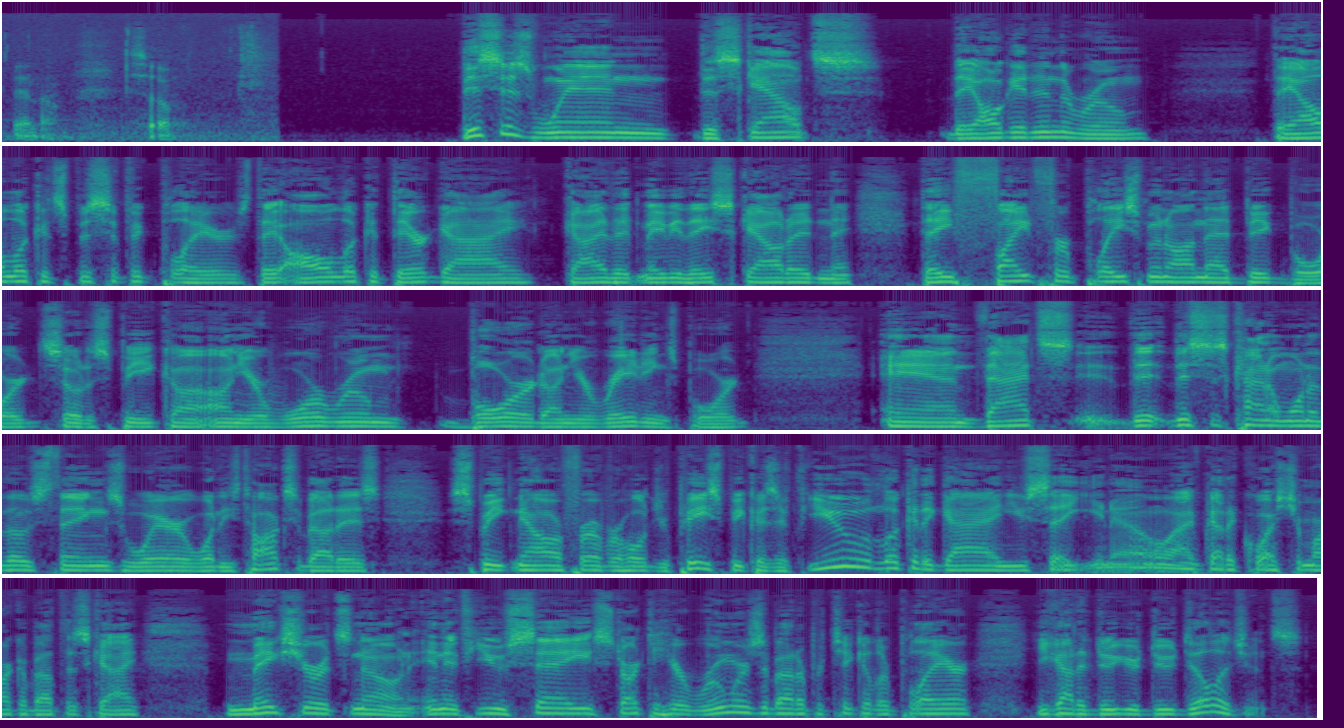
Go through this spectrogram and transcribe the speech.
you know. So, this is when the scouts they all get in the room. They all look at specific players. They all look at their guy, guy that maybe they scouted, and they, they fight for placement on that big board, so to speak, on your war room board, on your ratings board. And that's this is kind of one of those things where what he talks about is speak now or forever hold your peace. Because if you look at a guy and you say, you know, I've got a question mark about this guy, make sure it's known. And if you say start to hear rumors about a particular player, you got to do your due diligence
